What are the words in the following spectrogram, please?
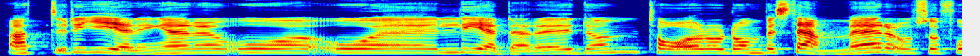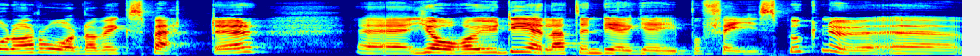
att regeringar och, och ledare de tar och de bestämmer och så får de råd av experter. Eh, Jag har ju delat en del grejer på Facebook nu eh,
